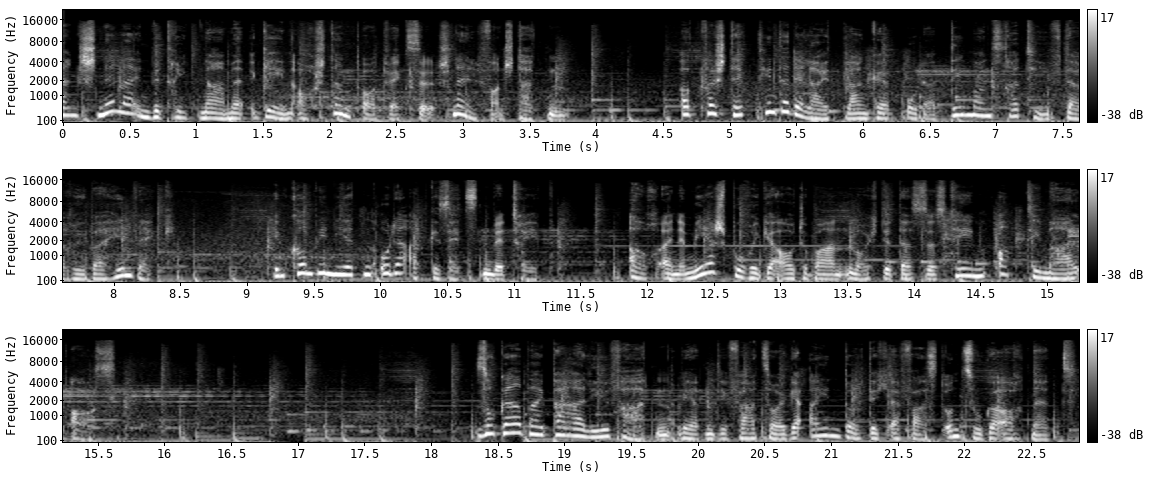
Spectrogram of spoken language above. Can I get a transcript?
Dank schneller Inbetriebnahme gehen auch Standortwechsel schnell vonstatten. Ob versteckt hinter der Leitplanke oder demonstrativ darüber hinweg. Im kombinierten oder abgesetzten Betrieb. Auch eine mehrspurige Autobahn leuchtet das System optimal aus. Sogar bei Parallelfahrten werden die Fahrzeuge eindeutig erfasst und zugeordnet.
